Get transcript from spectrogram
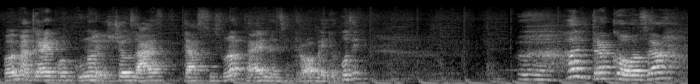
Poi magari qualcuno riesce a usare i tasti sulla penna e si trova meglio così. Uh, altra cosa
